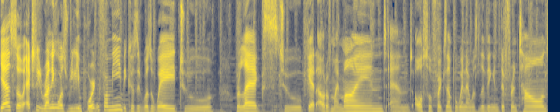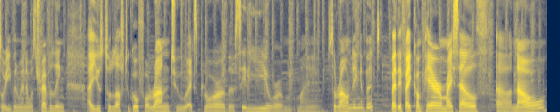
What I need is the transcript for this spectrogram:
Yeah, so actually running was really important for me because it was a way to relax, to get out of my mind. And also, for example, when I was living in different towns or even when I was traveling, I used to love to go for a run to explore the city or my surrounding a bit. But if I compare myself uh, now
